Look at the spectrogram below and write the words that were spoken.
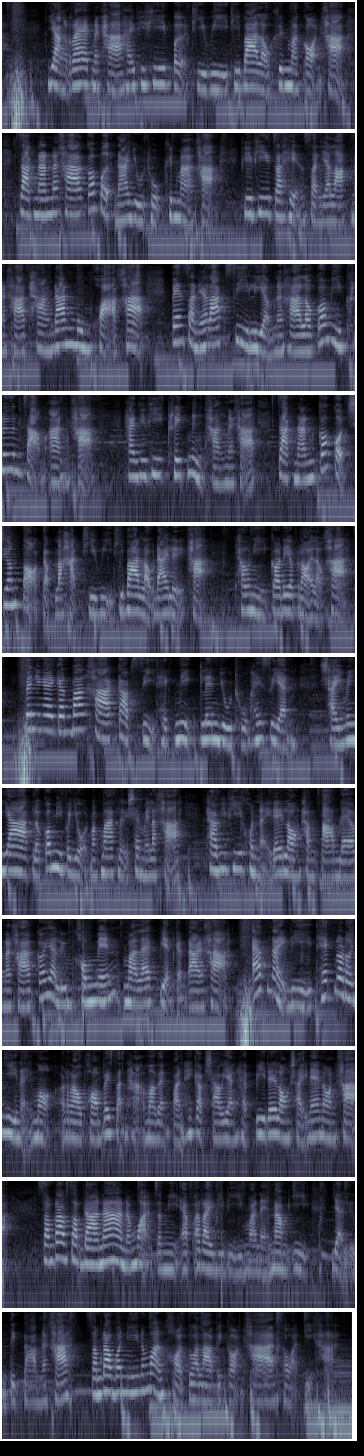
อย่างแรกนะคะให้พี่ๆเปิดทีวีที่บ้านเราขึ้นมาก่อนค่ะ จากนั้นนะคะก็เปิดหน้า YouTube ขึ้นมาค่ะ พี่ๆจะเห็นสัญลักษณ์นะคะ ทางด้านมุมขวาค่ะ เป็นสัญลักษณ์สี่เหลี่ยมนะคะแล้วก็มีคลื่น 3 อันค่ะ ให้พี่ๆคลิก 1 ครั้งนะคะ จากนั้นก็กดเชื่อมต่อกับรหัสทีวีที่บ้านเราได้เลยค่ะ เท่านี้ก็เรียบร้อยแล้วค่ะ เป็นยังไงกันบ้างคะกับ 4 เทคนิคเล่น YouTube ให้เซียน ใช้ไม่ยากแล้วก็มีประโยชน์มากๆเลยใช่ไหมล่ะคะ ถ้าพี่ๆ คนไหนได้ลองทำตามแล้วนะคะ ก็อย่าลืมคอมเมนต์มาแลกเปลี่ยนกันได้ค่ะ แอปไหนดีเทคโนโลยีไหนเหมาะ เราพร้อมไปสรรหามาแบ่งปันให้กับชาวยังแฮปปี้ได้ลองใช้แน่นอนค่ะสำหรับสัปดาห์หน้าน้ำหวานจะมีแอปอะไรดีๆ มาแนะนำอีก อย่าลืมติดตามนะคะสำหรับวันนี้น้ำหวานขอตัวลาไปก่อนค่ะ สวัสดีค่ะ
